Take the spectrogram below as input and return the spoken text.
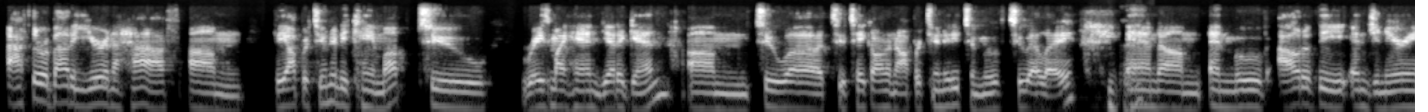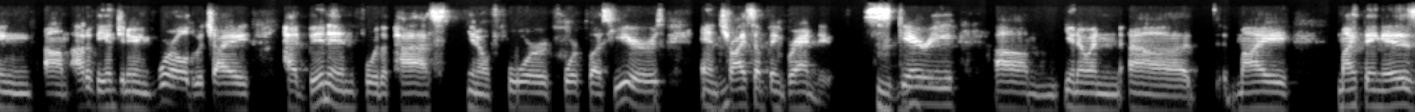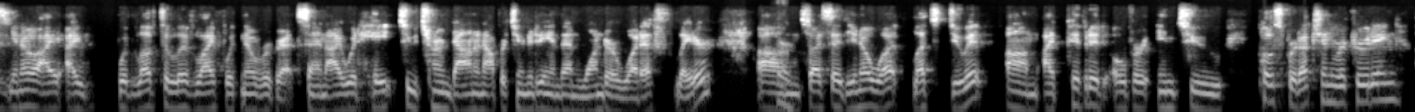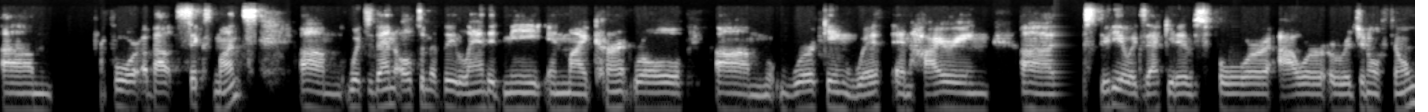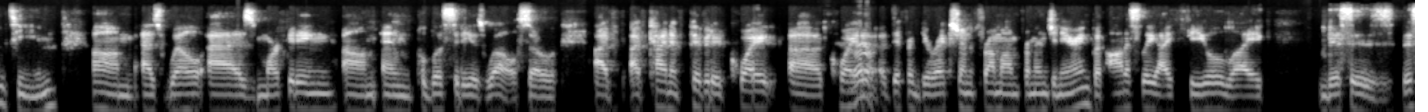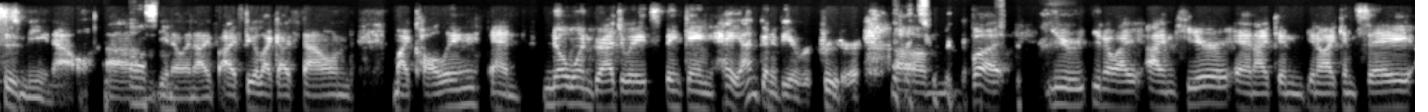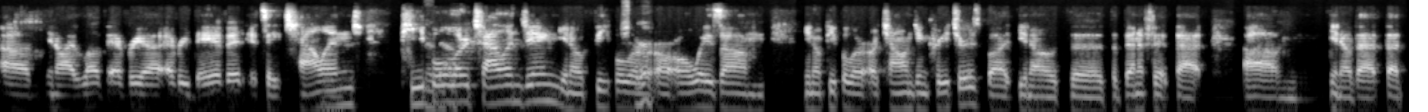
after about a year and a half um, the opportunity came up to raise my hand yet again um, to uh, to take on an opportunity to move to LA okay. and um, and move out of the engineering um, out of the engineering world, which I had been in for the past you know four four plus years, and mm-hmm. try something brand new. Scary, um, you know, and uh, my my thing is, you know, I, I would love to live life with no regrets, and I would hate to turn down an opportunity and then wonder what if later. Um, sure. So I said, you know what, let's do it. Um, I pivoted over into post production recruiting. Um, for about six months, um, which then ultimately landed me in my current role, um, working with and hiring uh, studio executives for our original film team, um, as well as marketing um, and publicity as well. So I've I've kind of pivoted quite uh, quite a, a, different direction from um, from engineering, but honestly, I feel like this is this is me now. Um, awesome. you know and i i feel like i found my calling and no one graduates thinking hey i'm going to be a recruiter. Um, but you you know i i'm here and i can you know i can say uh, you know i love every uh, every day of it. It's a challenge. People are challenging you know people sure. are, are always um you know people are, are challenging creatures but you know the the benefit that um you know that that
